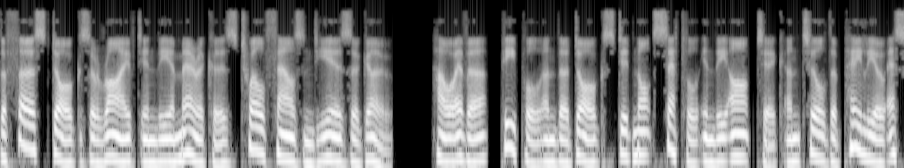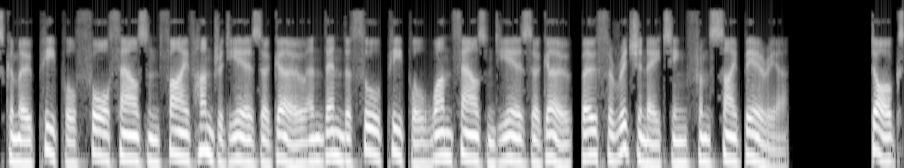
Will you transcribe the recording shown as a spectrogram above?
The first dogs arrived in the Americas 12,000 years ago. However, people and their dogs did not settle in the Arctic until the Paleo-Eskimo people 4,500 years ago and then the Thule people 1,000 years ago, both originating from Siberia. Dogs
